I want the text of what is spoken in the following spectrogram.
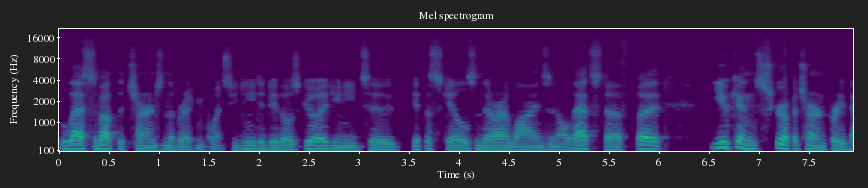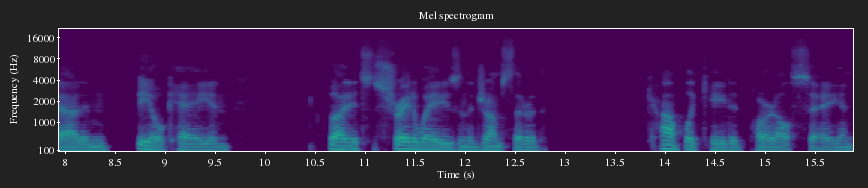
less about the turns and the breaking points. You need to do those good. You need to get the skills, and there are lines and all that stuff. But you can screw up a turn pretty bad and be okay. And but it's straightaways and the jumps that are the complicated part, I'll say. And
